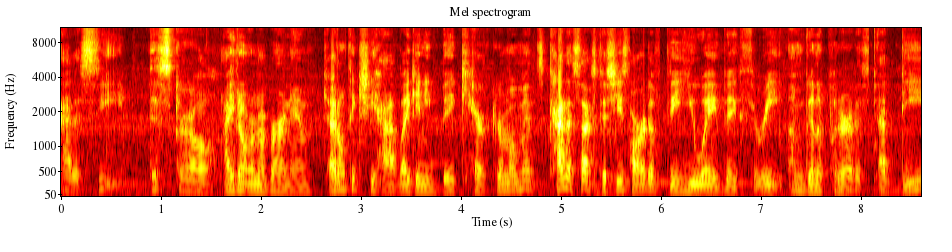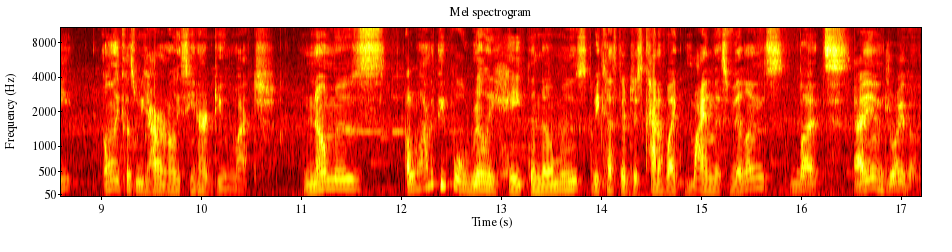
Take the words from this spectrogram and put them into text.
at a C this girl, I don't remember her name. I don't think she had like any big character moments. Kind of sucks because she's part of the UA Big Three. I'm gonna put her at a, at D, only because we haven't really seen her do much. Nomus, a lot of people really hate the Nomus because they're just kind of like mindless villains, but I enjoy them.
